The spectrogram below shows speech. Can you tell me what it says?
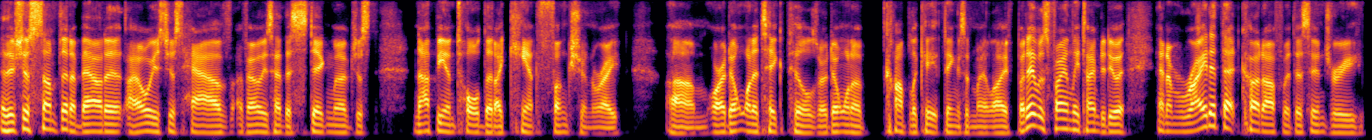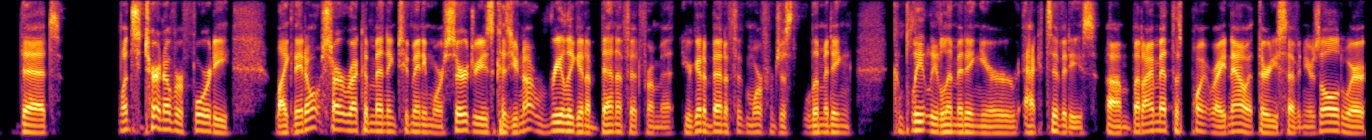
And there's just something about it. I always just have, I've always had the stigma of just not being told that I can't function right. Um, or I don't want to take pills, or I don't want to complicate things in my life. But it was finally time to do it. And I'm right at that cutoff with this injury that once you turn over 40 like they don't start recommending too many more surgeries because you're not really going to benefit from it. You're going to benefit more from just limiting completely limiting your activities um, but i'm at this point right now at 37 years old where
